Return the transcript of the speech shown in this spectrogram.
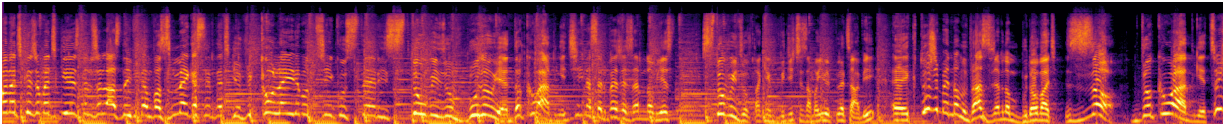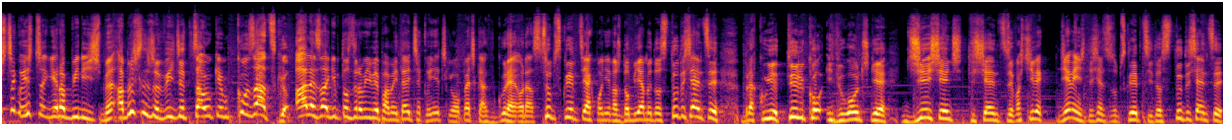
Siemaneczko, ziomeczki, jestem Żelazny i witam was mega serdecznie w kolejnym odcinku serii 100 widzów buduje. Dokładnie, dzisiaj na serwerze ze mną jest 100 widzów, tak jak widzicie za moimi plecami, e, którzy będą wraz ze mną budować zo. Dokładnie, coś czego jeszcze nie robiliśmy, a myślę, że wyjdzie całkiem kozacko. Ale zanim to zrobimy, pamiętajcie koniecznie o łapeczkach w górę oraz subskrypcjach, ponieważ dobijamy do 100 tysięcy. Brakuje tylko i wyłącznie 10 tysięcy, właściwie 9 tysięcy subskrypcji do 100 tysięcy.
